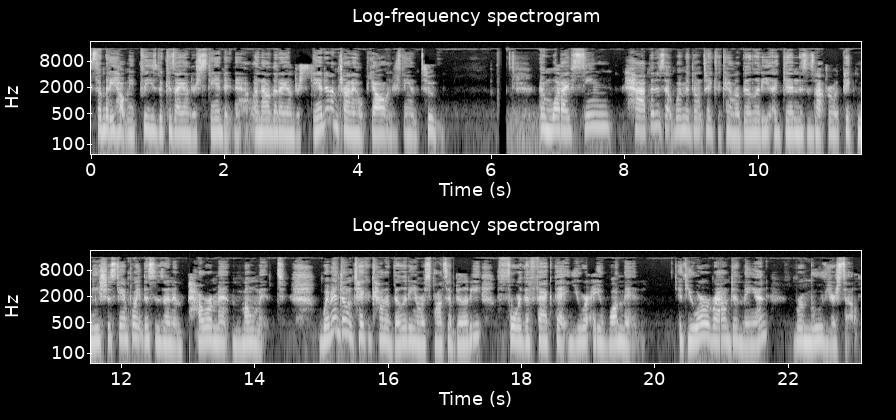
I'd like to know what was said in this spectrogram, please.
Somebody help me, please, because I understand it now. And now that I understand it, I'm trying to help y'all understand too. And what I've seen happen is that women don't take accountability. Again, this is not from a pick Misha standpoint. This is an empowerment moment. Women don't take accountability and responsibility for the fact that you're a woman. If you are around a man, remove yourself.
